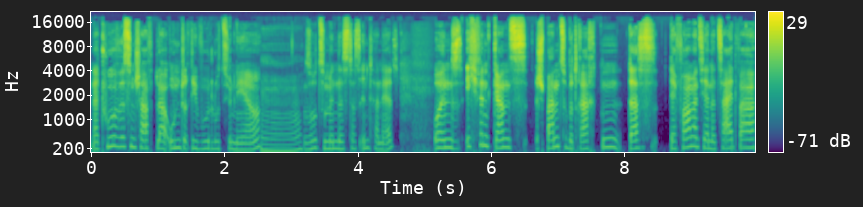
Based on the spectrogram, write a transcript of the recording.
Naturwissenschaftler und Revolutionär. Mhm. So zumindest das Internet. Und ich finde ganz spannend zu betrachten, dass der Vormals ja eine Zeit war,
